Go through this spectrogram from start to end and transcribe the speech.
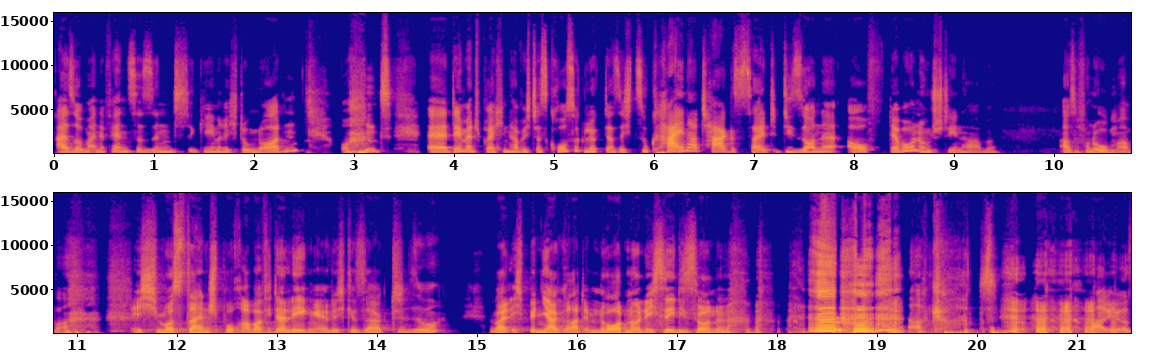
Also meine Fenster sind, gehen Richtung Norden und äh, dementsprechend habe ich das große Glück, dass ich zu keiner Tageszeit die Sonne auf der Wohnung stehen habe. Also von oben aber. Ich muss deinen Spruch aber widerlegen, ehrlich gesagt. So. Weil ich bin ja gerade im Norden und ich sehe die Sonne. oh Gott. Marius.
